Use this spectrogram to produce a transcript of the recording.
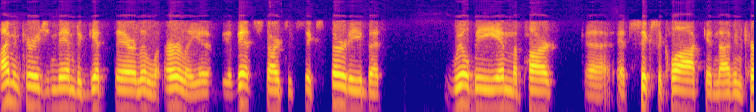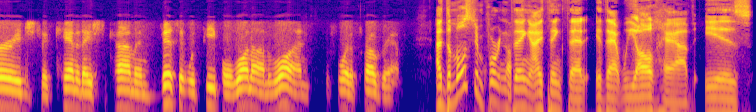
I'm encouraging them to get there a little early. Uh, the event starts at six thirty, but we'll be in the park uh, at six o'clock, and I've encouraged the candidates to come and visit with people one on one before the program. Uh, the most important thing I think that that we all have is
